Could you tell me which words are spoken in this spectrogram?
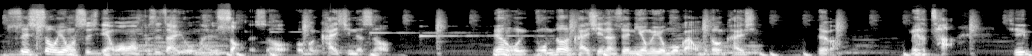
最受用的时机点，往往不是在于我们很爽的时候，我们开心的时候。因为我我们都很开心了，所以你有没有幽默感，我们都很开心，对吧？没有差。其实，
